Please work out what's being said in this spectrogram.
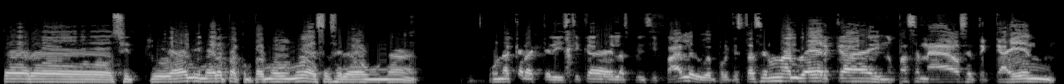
pero si tuviera el dinero para comprarme uno, esa sería una, una característica de las principales, güey, porque estás en una alberca y no pasa nada, o sea, te caen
